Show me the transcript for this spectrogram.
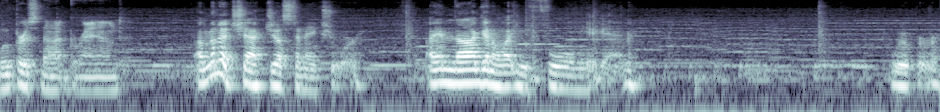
Wooper's not ground. I'm gonna check just to make sure. I am not gonna let you fool me again. Whooper.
